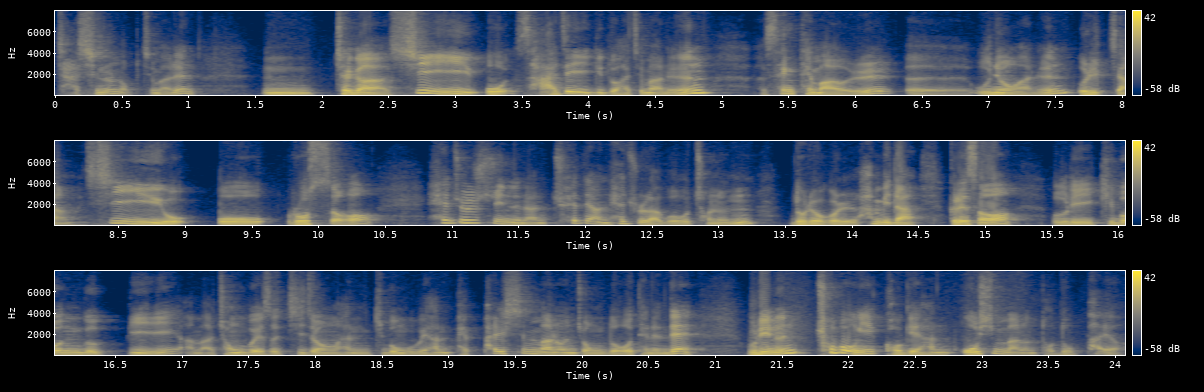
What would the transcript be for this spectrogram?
자신은 없지만은 음 제가 CEO 사제이기도 하지만은 생태마을 어, 운영하는 을장 CEO로서 해줄 수 있는 한 최대한 해주려고 저는 노력을 합니다. 그래서 우리 기본급이 아마 정부에서 지정한 기본급이 한 180만 원 정도 되는데 우리는 초봉이 거기에 한 50만 원 더 높아요.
